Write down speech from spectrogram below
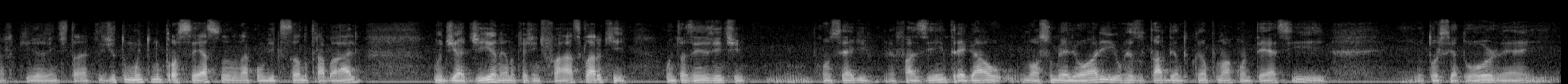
Acho que a gente tá, acredito muito no processo, na convicção do trabalho, no dia a dia, né, no que a gente faz. Claro que muitas vezes a gente consegue né, fazer, entregar o, nosso melhor e o resultado dentro do campo não acontece e, e o torcedor, né, e,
